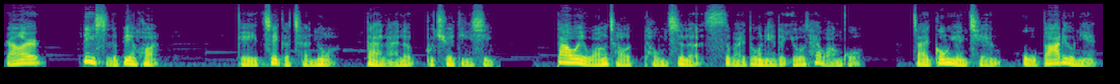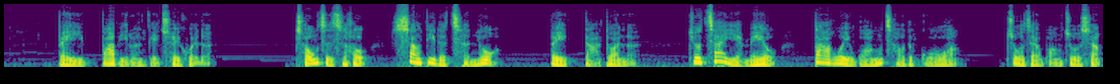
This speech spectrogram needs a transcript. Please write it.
然而，历史的变化给这个承诺带来了不确定性。大卫王朝统治了四百多年的犹太王国。在公元前五八六年，被巴比伦给摧毁了。从此之后，上帝的承诺被打断了，就再也没有大卫王朝的国王坐在王座上。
